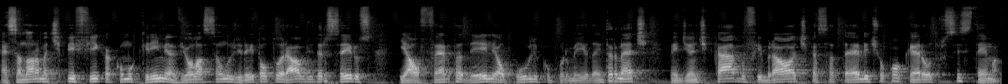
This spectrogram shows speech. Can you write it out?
Essa norma tipifica como crime a violação do direito autoral de terceiros e a oferta dele ao público por meio da internet, mediante cabo, fibra ótica, satélite ou qualquer outro sistema.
